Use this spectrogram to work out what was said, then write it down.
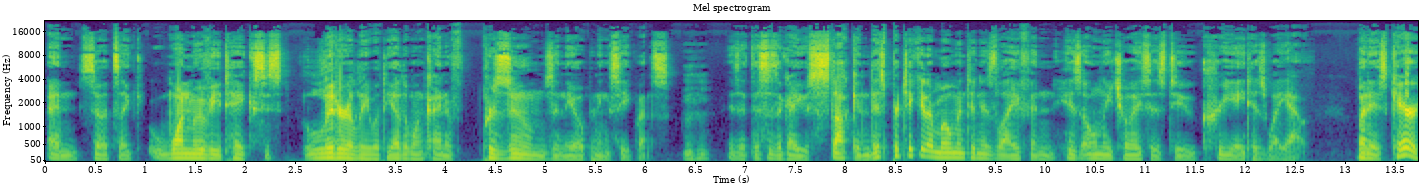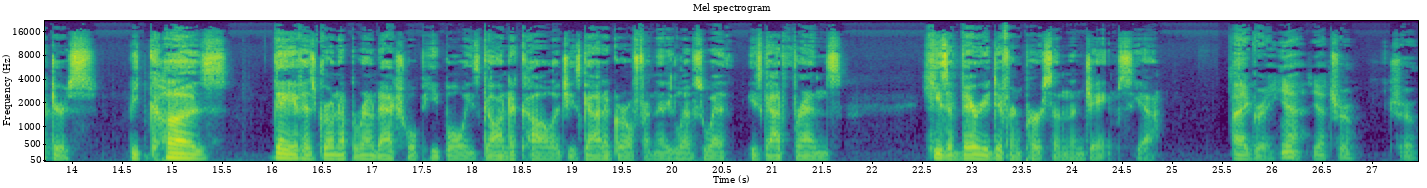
And so it's like one movie takes literally what the other one kind of presumes in the opening sequence. Mhm. Is that this is a guy who's stuck in this particular moment in his life and his only choice is to create his way out. But his characters, because Dave has grown up around actual people. He's gone to college. He's got a girlfriend that he lives with. He's got friends. He's a very different person than James. Yeah. I agree. Yeah, yeah, true, true.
